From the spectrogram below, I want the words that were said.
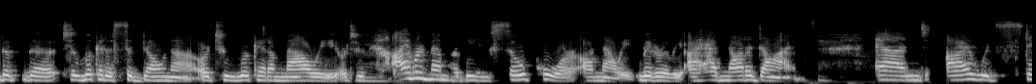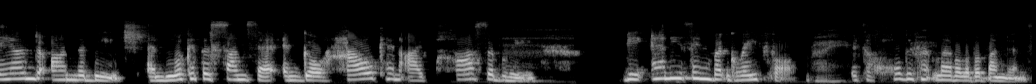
The, the to look at a Sedona or to look at a Maui or to mm. I remember being so poor on Maui, literally. I had not a dime. And I would stand on the beach and look at the sunset and go, how can I possibly mm be anything but grateful. Right. It's a whole different level of abundance.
